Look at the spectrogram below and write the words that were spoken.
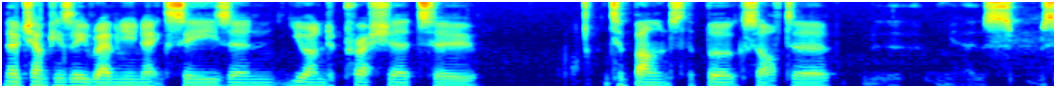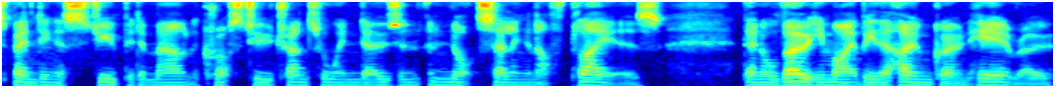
no Champions League revenue next season, you're under pressure to to balance the books after spending a stupid amount across two transfer windows and, and not selling enough players. Then, although he might be the homegrown hero,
